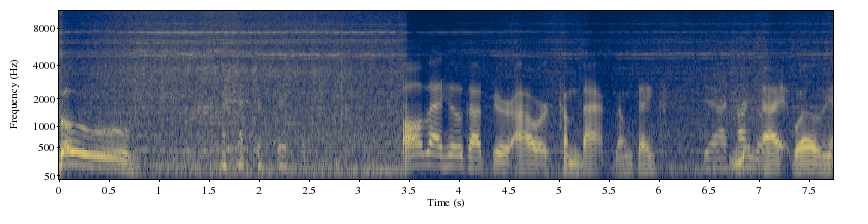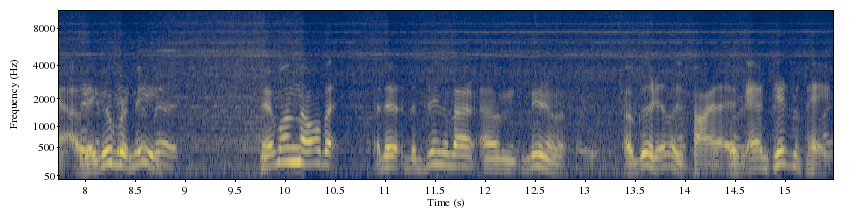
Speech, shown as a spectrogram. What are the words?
Boom. All that helicopter hours come back, don't they? Yeah, kind of. I, well, yeah, they do for me. Yeah, well, no, but the the thing about um, being a, a good heli pilot is anticipate.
